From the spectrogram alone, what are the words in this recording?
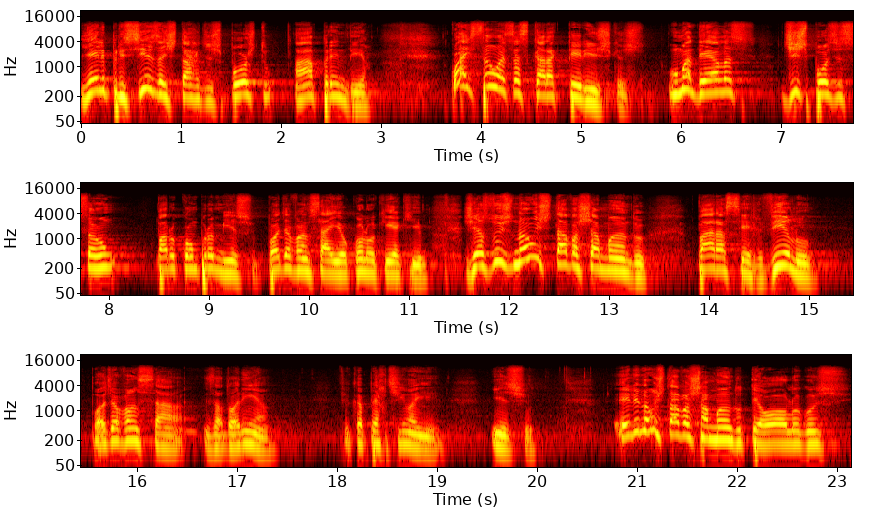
e ele precisa estar disposto a aprender. Quais são essas características? Uma delas, disposição para o compromisso. Pode avançar aí, eu coloquei aqui. Jesus não estava chamando para servi-lo. Pode avançar, Isadorinha. Fica pertinho aí. Isso. Ele não estava chamando teólogos,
